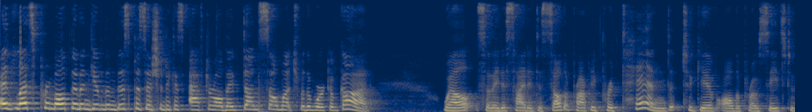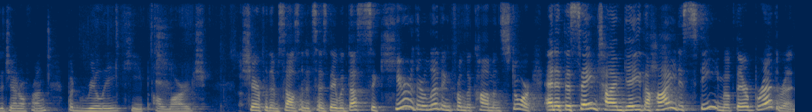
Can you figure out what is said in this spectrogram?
And let's promote them and give them this position because, after all, they've done so much for the work of God. Well, so they decided to sell the property, pretend to give all the proceeds to the general fund, but really keep a large share for themselves. And it says they would thus secure their living from the common store and at the same time gain the high esteem of their brethren.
